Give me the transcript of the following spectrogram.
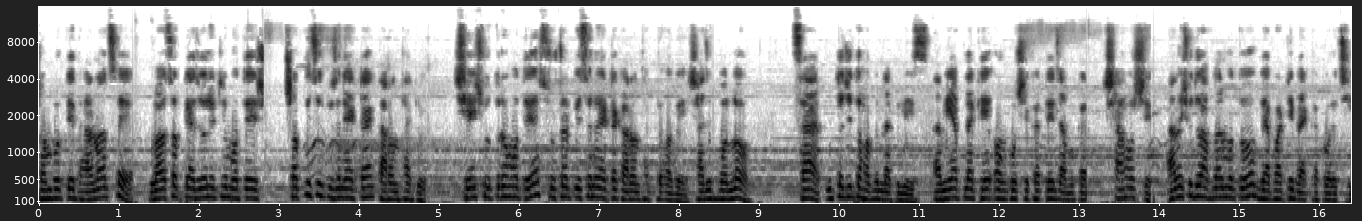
সম্পর্কে ধারণা আছে? লস অফ ক্যাজুয়ালিটির মতে সবকিছুর পিছনে একটা কারণ থাকে। সেই সূত্র মতে স্রষ্টার পিছনে একটা কারণ থাকতে হবে, সাজিদ বলল। স্যার, উত্তেজিত হবেন না, প্লিজ। আমি আপনাকে অঙ্ক শেখাতে যাব সাহসে। আমি শুধু আপনার মতো ব্যাপারটি ব্যাখ্যা করেছি।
